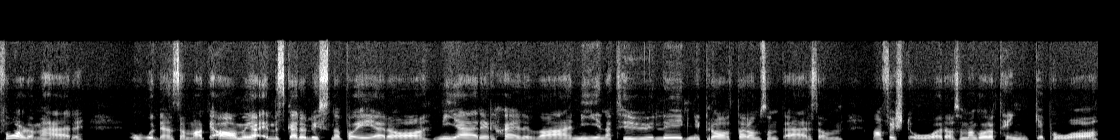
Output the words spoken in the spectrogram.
få de här orden som att ja men jag älskar att lyssna på er och ni är er själva, ni är naturlig, ni pratar om sånt där som man förstår och som man går och tänker på.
